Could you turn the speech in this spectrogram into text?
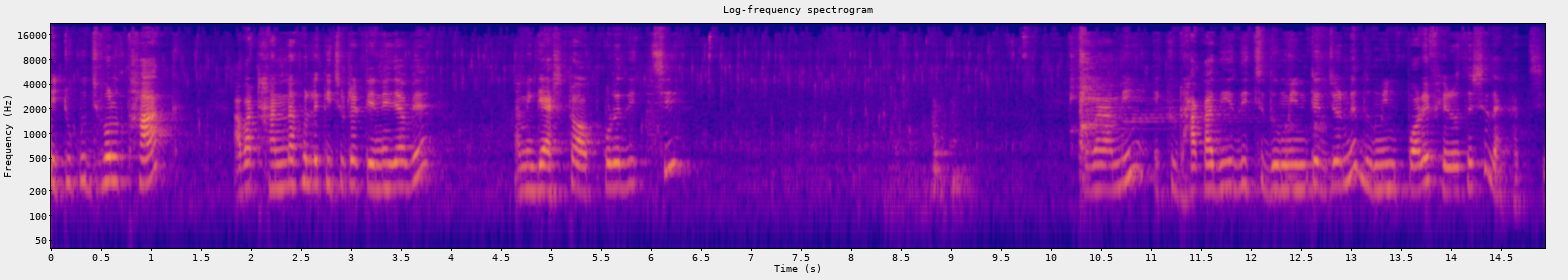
এইটুকু ঝোল থাক, আবার ঠান্ডা হলে কিছুটা টেনে যাবে। আমি গ্যাসটা অফ করে দিচ্ছি। এবার আমি একটু ঢাকা দিয়ে দিচ্ছি দু মিনিটের জন্য, দু মিনিট পরে ফেরত এসে দেখাচ্ছি।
